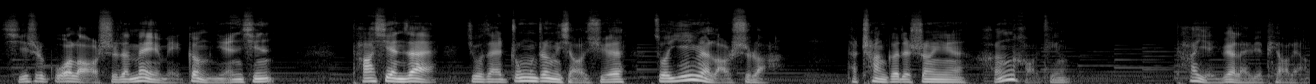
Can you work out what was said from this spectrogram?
其实，郭老师的妹妹更年轻。她现在就在中正小学做音乐老师了，他唱歌的声音很好听，他也越来越漂亮了。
